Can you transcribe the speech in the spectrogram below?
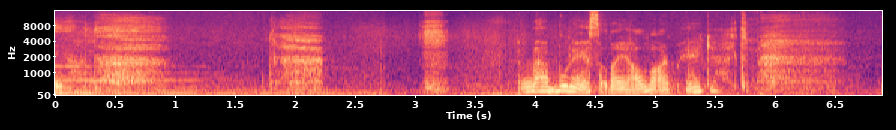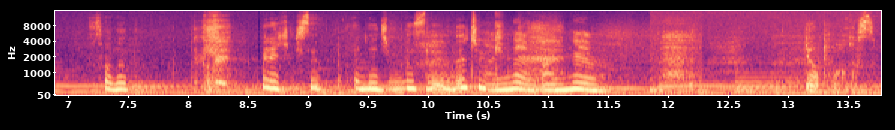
Reyhan. Ben buraya sana yalvarmaya geldim. Sana da gerekirse anneciğim dizlerine çök. Annem, annem. Yapma kızım.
